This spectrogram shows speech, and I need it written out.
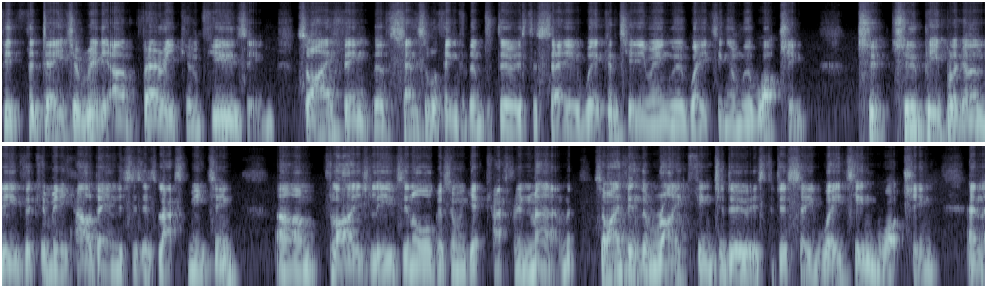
the, the data really are very confusing. So I think the sensible thing for them to do is to say, we're continuing, we're waiting, and we're watching. Two, two people are going to leave the committee. Haldane, this is his last meeting. Um, leaves in August and we get Catherine Mann. So I think the right thing to do is to just say waiting, watching, and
